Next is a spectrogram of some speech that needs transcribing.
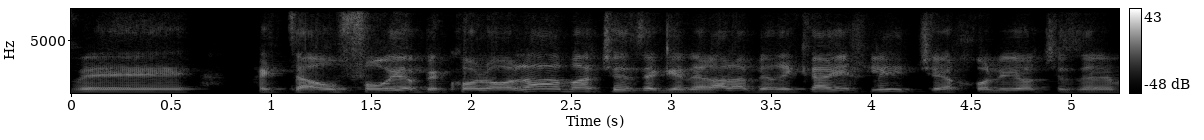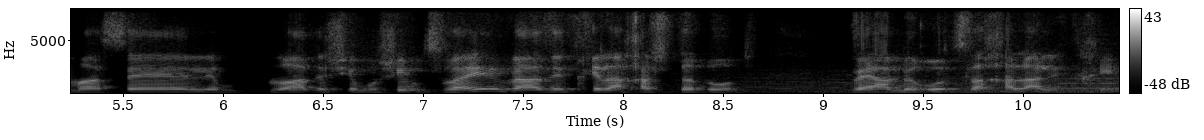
והייתה אופוריה בכל העולם, עד שאיזה גנרל אמריקאי החליט שיכול להיות שזה למעשה נועד לשימושים צבאיים, ואז התחילה החשדנות, והמרוץ לחלל התחיל.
